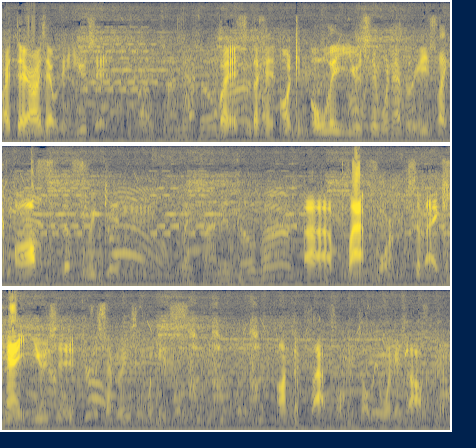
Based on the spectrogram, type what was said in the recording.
Right there, I was able to use it. But it's like I, I can only use it whenever he's like off the freaking uh, platform. So I can't use it for some reason when he's on the platform. It's only when he's off them.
